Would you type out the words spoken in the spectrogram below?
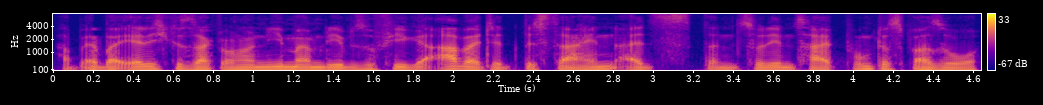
Habe aber ehrlich gesagt auch noch nie in meinem Leben so viel gearbeitet bis dahin, als dann zu dem Zeitpunkt, das war so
